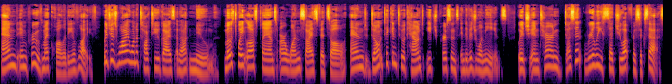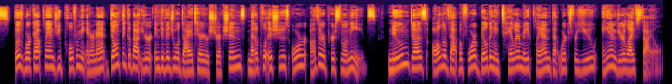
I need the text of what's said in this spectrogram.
and improve my quality of life, which is why I want to talk to you guys about Noom. Most weight loss plans are one size fits all and don't take into account each person's individual needs which in turn doesn't really set you up for success. Those workout plans you pull from the internet don't think about your individual dietary restrictions, medical issues, or other personal needs. Noom does all of that before building a tailor made plan that works for you and your lifestyle.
